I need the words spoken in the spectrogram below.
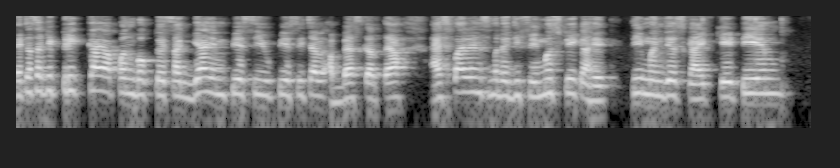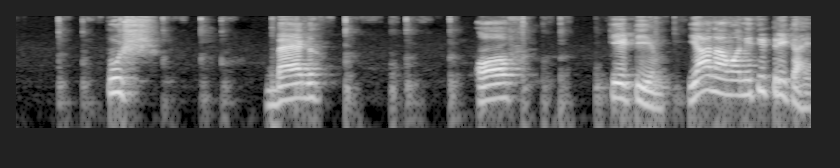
त्याच्यासाठी ट्रिक काय आपण बघतोय? सगळ्या एमपीएससी युपीएससीच्या अभ्यास करता ऍस्पायरंट्समध्ये जी फेमस ट्रिक आहे ती म्हणजेच काय? KTM push bag of KTM या नावाने ती ट्रिक आहे.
